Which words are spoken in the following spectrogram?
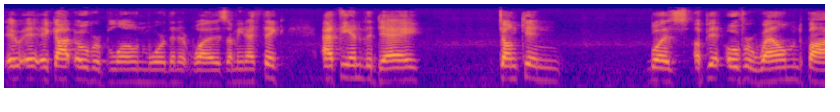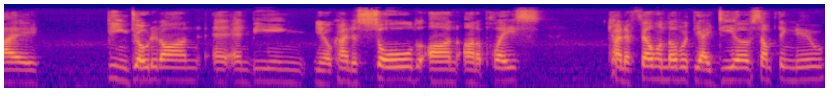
it, it it got overblown more than it was. I mean, I think at the end of the day, Duncan was a bit overwhelmed by being doted on and, and being, you know, kind of sold on on a place. Kind of fell in love with the idea of something new.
